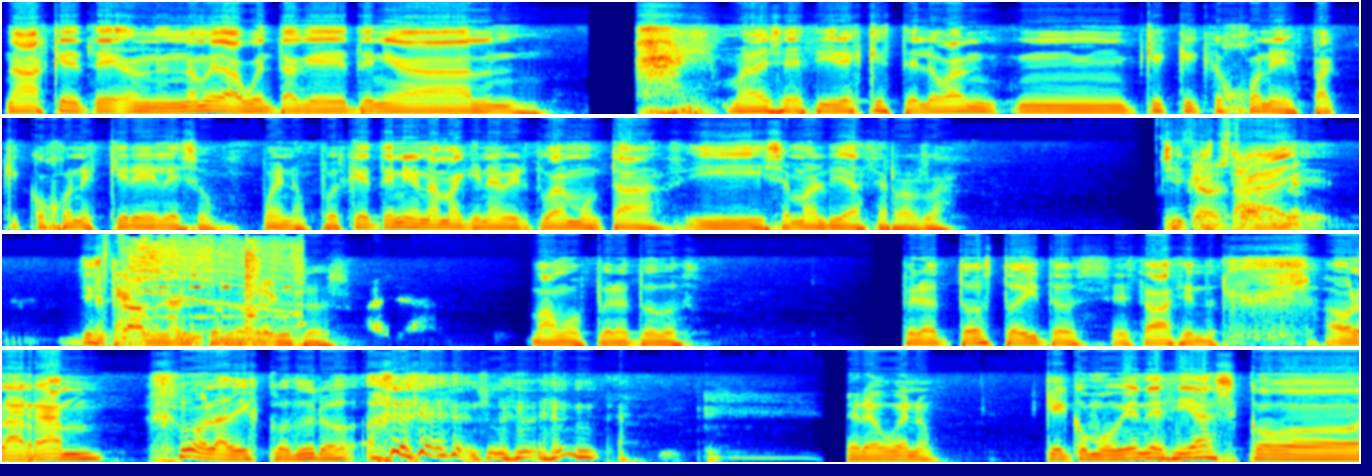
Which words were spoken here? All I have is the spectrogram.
Nada, es que no me he dado cuenta que tenía. Ay, me vais a decir, es que este Logan, mm, ¿qué, qué cojones? ¿Para qué cojones quiere él eso? Bueno, pues que tenía una máquina virtual montada y se me olvida cerrarla. Sí, está, está, los recursos. Vamos, pero todos. pero todos toditos. Estaba haciendo, hola RAM, hola disco duro. pero bueno, que como bien decías, como,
